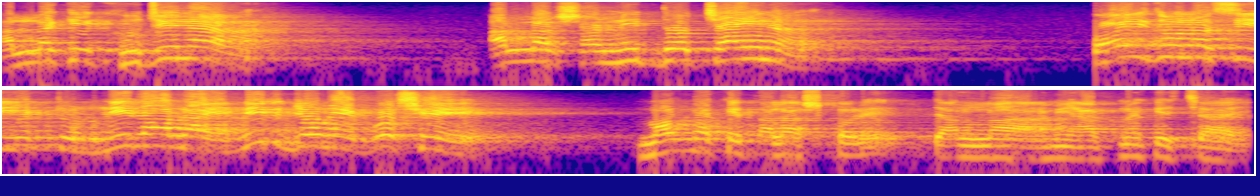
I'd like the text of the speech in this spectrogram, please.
আল্লাহকে খুঁজি না। আল্লাহর সান্নিধ্য চাই না। কয়জন আছি একটু নিরালায়, নির্জনে বসে মাল্লাকে তালাশ করে আল্লাহ, আমি আপনাকে চাই।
